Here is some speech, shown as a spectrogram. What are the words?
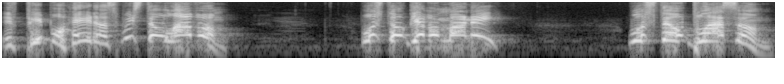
If people hate us, we still love them. We'll still give them money. We'll still bless them.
